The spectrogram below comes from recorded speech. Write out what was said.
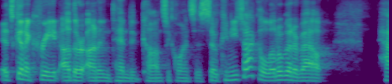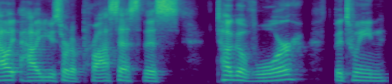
it's going to create other unintended consequences. So can you talk a little bit about how how you sort of process this tug of war between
